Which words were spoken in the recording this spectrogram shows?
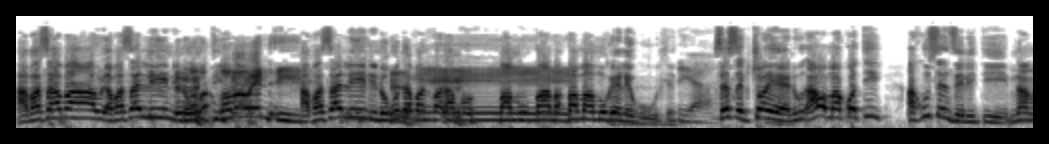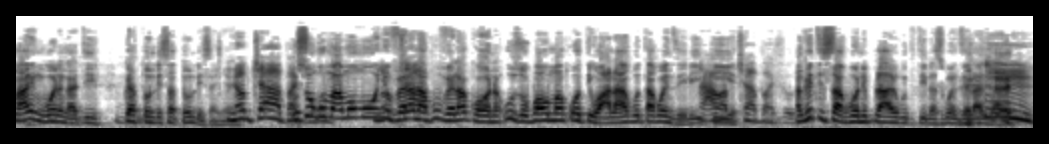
Abasabawi abasalindi nokuthi ngoba wendile. Abasalindi nokuthi abantu balapho bamamukele kuhle. Sesekutsho yena ukuthi hawo makoti akusenzeli iti mna ngaye ngibone ngathi kuyatondisa tondisa nyana. Nobuchapha usungumama omunye uvela lapho uvela khona uzoba umakoti wala ukuthi akwenzele itiye angithi sisakubona iplani ukuthi thina sikwenzela njani.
